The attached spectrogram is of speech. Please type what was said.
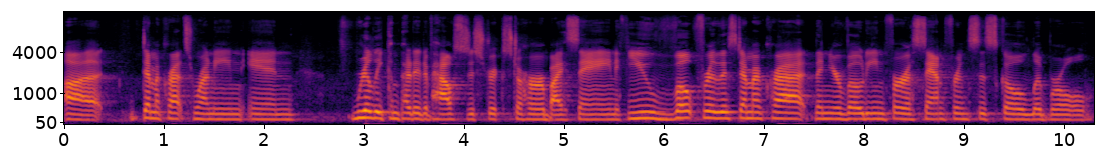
uh, Democrats running in really competitive House districts to her by saying, if you vote for this Democrat, then you're voting for a San Francisco liberal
